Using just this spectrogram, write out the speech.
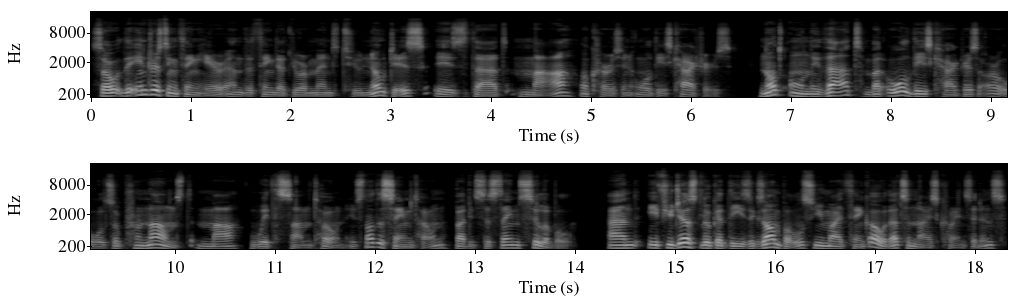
So the interesting thing here, and the thing that you're meant to notice, is that ma occurs in all these characters. Not only that, but all these characters are also pronounced ma with some tone. It's not the same tone, but it's the same syllable. And if you just look at these examples, you might think, oh, that's a nice coincidence.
